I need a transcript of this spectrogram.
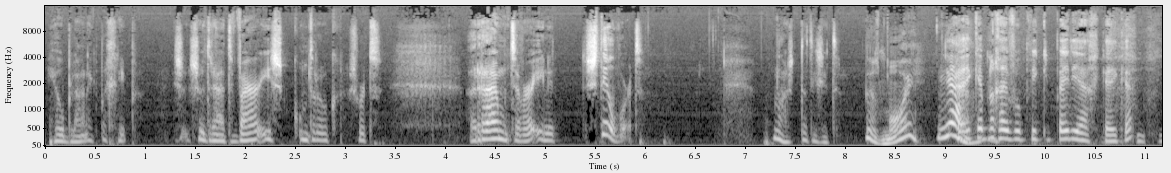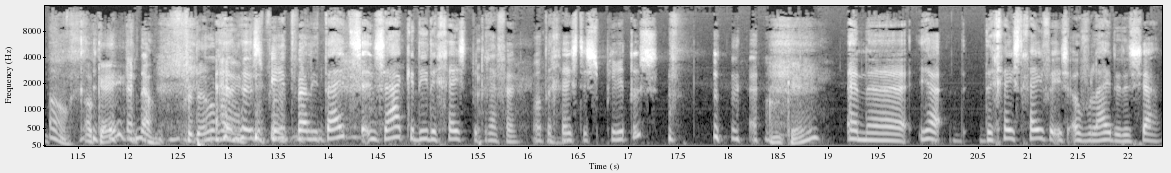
heel belangrijk begrip. Dus zodra het waar is, komt er ook een soort ruimte waarin het stil wordt. Nou, dat is het. Dat is mooi. Ja, ik heb nog even op Wikipedia gekeken. Oh, oké. Okay. nou, vertel maar. Spiritualiteit zijn zaken die de geest betreffen. Want de geest is spiritus. Oké. Okay. En uh, ja, de geest geven is overlijden, dus ja,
